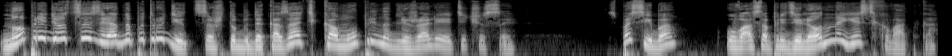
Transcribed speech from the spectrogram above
Но придется изрядно потрудиться, чтобы доказать, кому принадлежали эти часы. Спасибо. У вас определенно есть хватка.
